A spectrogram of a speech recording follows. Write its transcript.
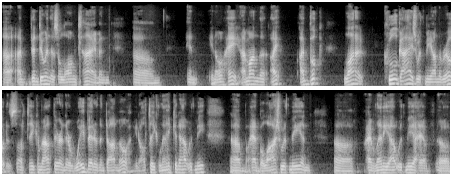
Uh, I've been doing this a long time, and um, and you know, hey, I'm on the I I book a lot of cool guys with me on the road. I'll take them out there, and they're way better than Don Moen. You know, I'll take Lincoln out with me. Um, I had Baloche with me, and uh, I have Lenny out with me. I have uh,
